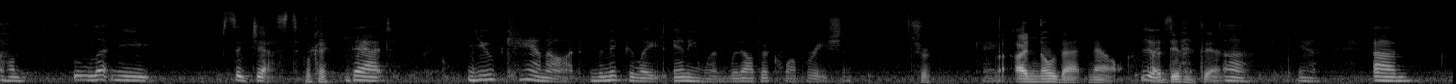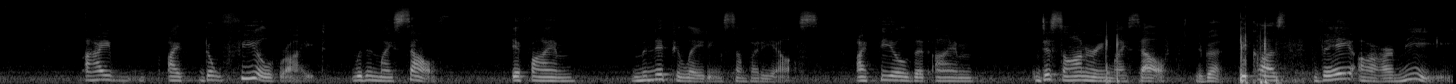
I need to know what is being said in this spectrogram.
Um, let me suggest Okay. that you cannot manipulate anyone without their cooperation. Sure. Okay. I know that now. Yes. I didn't then. Uh, yeah. Um, I, I don't feel right within myself if I'm manipulating somebody else. I feel that I'm dishonoring myself you bet. because they are me.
